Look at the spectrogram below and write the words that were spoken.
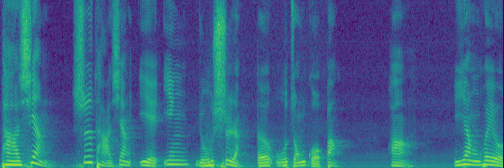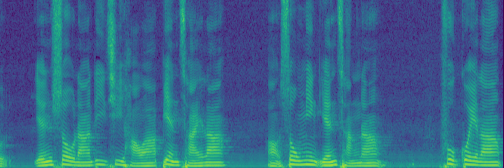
塔相施塔相也应如是啊，得五种果报啊，一样会有延寿啦、力气好啊、变财啦、啊寿命延长啦、富贵啦。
